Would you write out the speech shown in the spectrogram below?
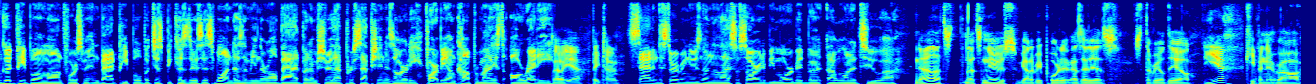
good people in law enforcement and bad people. But just because there's this one doesn't mean they're all bad. But I'm sure that perception is already far beyond compromised already. Oh yeah, big time. Sad and disturbing news nonetheless. So sorry to be morbid, but I wanted to. uh No, that's that's news. We got to report it as it is. It's the real deal. Yeah. Keeping it raw.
